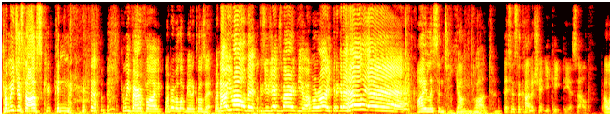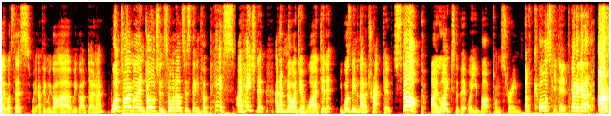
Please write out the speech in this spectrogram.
Can we just ask? Can can we verify? My brother locked me in a closet. But now you're out of it because you're James Marriott viewer. I'm alright. Gonna get a hell yeah! I listen to Youngblood. This is the kind of shit you keep to yourself. Oh wait, what's this? We, I think we got uh, we got a dono. One time I indulged in someone else's thing for piss. I hated it and have no idea why I did it. He wasn't even that attractive. Stop! I liked the bit where you barked on stream. Of course you did. Gotta get a.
